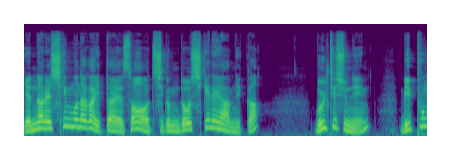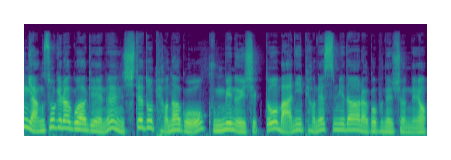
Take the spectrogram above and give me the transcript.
옛날에 식인 문화가 있다 해서 지금도 식인해야 합니까? 물티슈님, 미풍 양속이라고 하기에는 시대도 변하고 국민 의식도 많이 변했습니다. 라고 보내주셨네요.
